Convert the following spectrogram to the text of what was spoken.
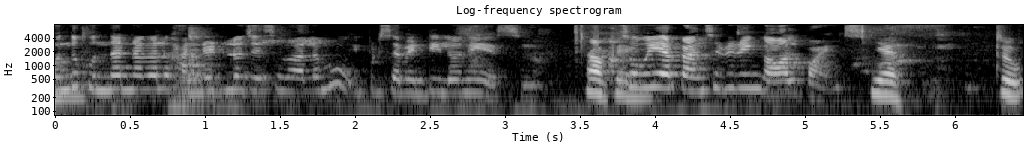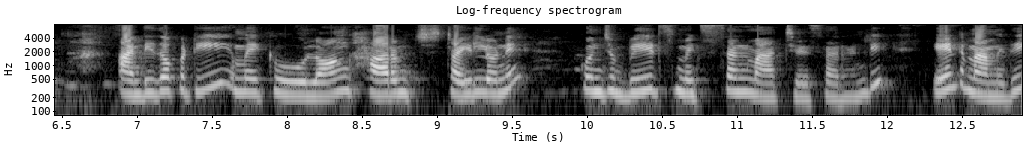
ముందు కుందన్ నగలు హండ్రెడ్లో చేసే వాళ్ళము ఇప్పుడు సెవెంటీలోనే చేస్తున్నాం. So we're considering all points true and ఇదొకటి మీకు లాంగ్ హారం స్టైల్లోనే కొంచెం బీడ్స్ మిక్స్ అండ్ మ్యాచ్ చేశారండి. ఏంటి మ్యామ్ ఇది?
